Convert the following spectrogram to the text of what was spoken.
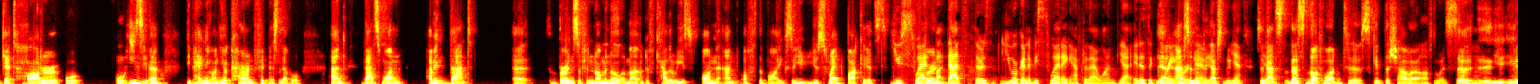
get harder or or easier depending on your current fitness level. And that's one. I mean that. Uh, burns a phenomenal amount of calories on and off the bike. So you, you sweat buckets. You sweat, you but that's there's you are going to be sweating after that one. Yeah, it is a yeah, great absolutely, workout. absolutely. Yeah. So yeah. that's that's not one to skip the shower afterwards. So mm-hmm. you, you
